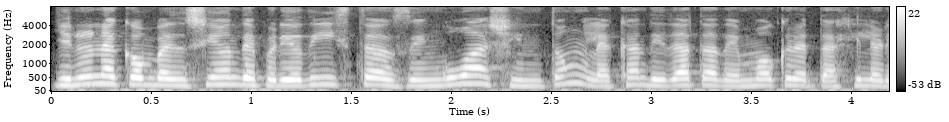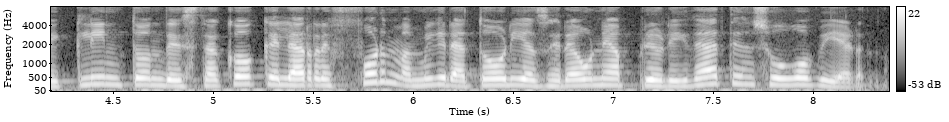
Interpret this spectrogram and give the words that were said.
Y en una convención de periodistas en Washington, la candidata demócrata Hillary Clinton destacó que la reforma migratoria será una prioridad en su gobierno.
